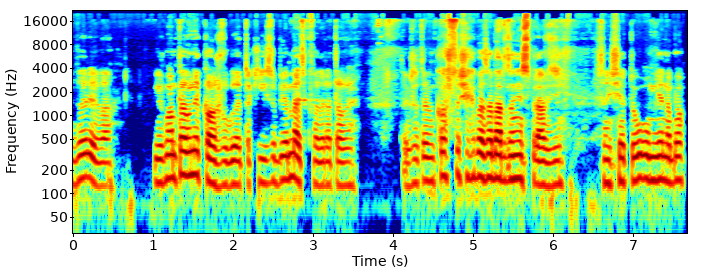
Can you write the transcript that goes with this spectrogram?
wyrywa. Już mam pełny kosz w ogóle, taki zrobiłem metr kwadratowy. Także ten kosz to się chyba za bardzo nie sprawdzi. W sensie tu u mnie, no bo,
